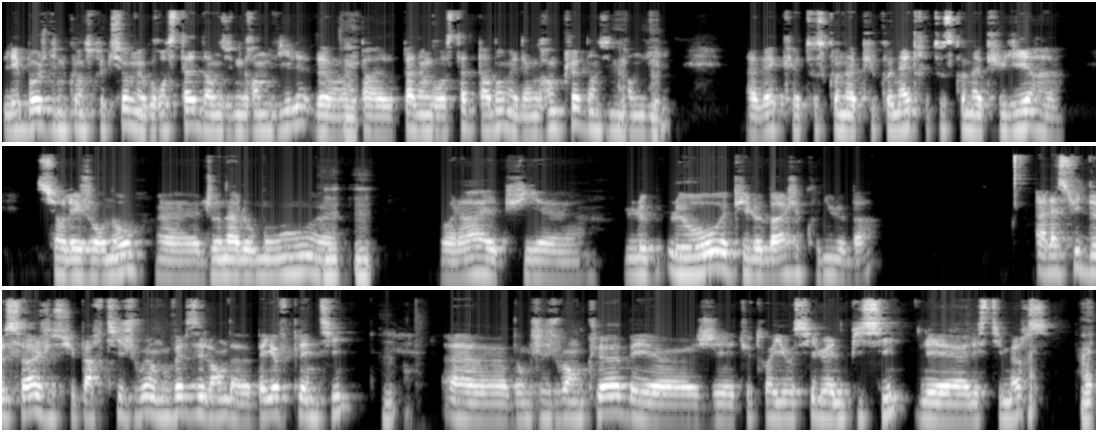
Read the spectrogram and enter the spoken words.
l'ébauche d'une construction de gros stade dans une grande ville, pas, d'un gros stade, pardon, mais d'un grand club dans une grande ville, avec tout ce qu'on a pu connaître et tout ce qu'on a pu lire sur les journaux, euh, Jonah Lomu, mm, voilà, et puis le, le, haut et puis le bas, j'ai connu le bas. À la suite de ça, je suis parti jouer en Nouvelle-Zélande, à Bay of Plenty, Mm. Euh, donc j'ai joué en club et euh, j'ai tutoyé aussi le NPC, les, euh, les Steamers, ouais.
